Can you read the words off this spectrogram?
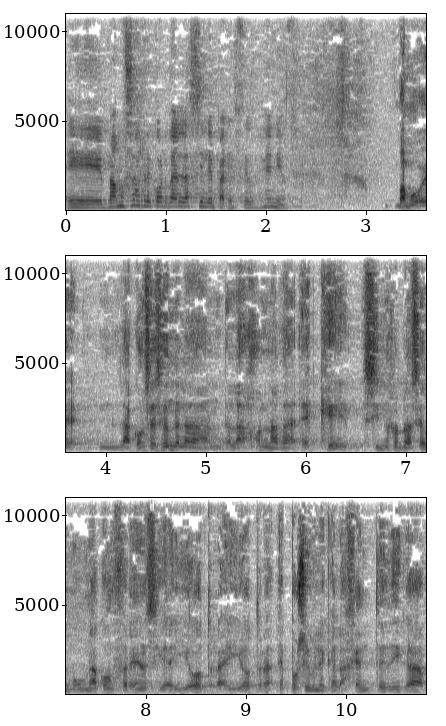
Eh, vamos a recordarlas si le parece, Eugenio. Vamos a ver, la concesión de la, de la, jornada es que si nosotros hacemos una conferencia y otra y otra, es posible que la gente diga,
